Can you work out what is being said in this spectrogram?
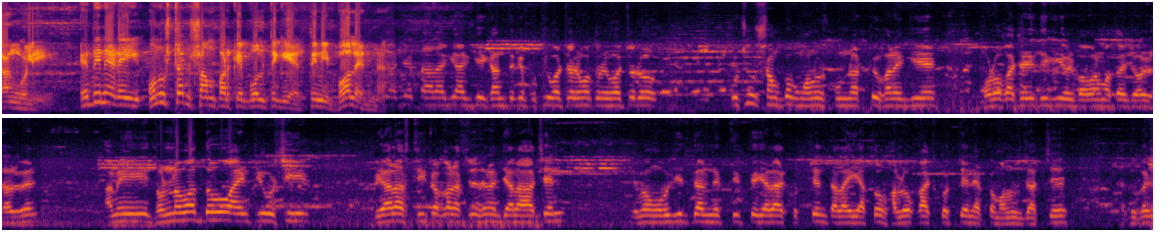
গাঙ্গুলি। এদিনের এই অনুষ্ঠান সম্পর্কে বলতে গিয়ে তিনি বলেন তার আগে আজকে এখান থেকে প্রতি বছরের মতন এবছরও প্রচুর সংখ্যক মানুষ পুণ্যার্থী ওখানে গিয়ে বড় কাছারিতে গিয়ে ওই বাবার মাথায় জল ঢালবেন। আমি ধন্যবাদ দেবো আইনটিওসি বেহালা স্ট্রিট ওয়াকার অ্যাসোসিয়েশনের যারা আছেন এবং অভিজিৎদার নেতৃত্বে যারা করছেন, তারা এত ভালো কাজ করছেন, এত মানুষ যাচ্ছে। এত কাজ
